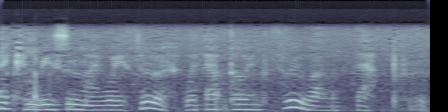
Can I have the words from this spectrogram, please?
I can reason my way through it without going through all of that proof.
